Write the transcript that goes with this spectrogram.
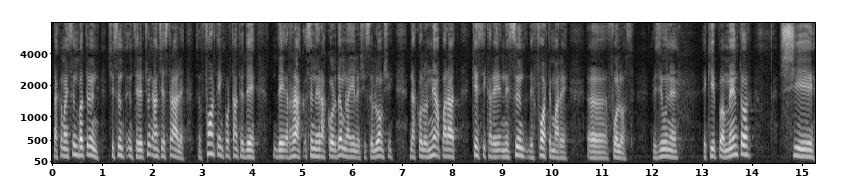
dacă mai sunt bătrâni și sunt înțelepciuni ancestrale, sunt foarte importante de, de să ne racordăm la ele și să luăm și de acolo neapărat chestii care ne sunt de foarte mare uh, folos. Viziune, echipă, mentor și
